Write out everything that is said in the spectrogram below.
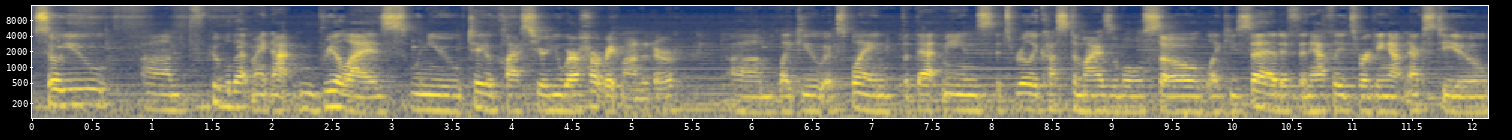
So you, um, for people that might not realize, when you take a class here, you wear a heart rate monitor, um, like you explained, but that means it's really customizable. So, like you said, if an athlete's working out next to you,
